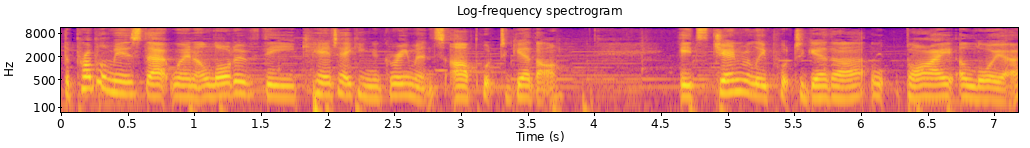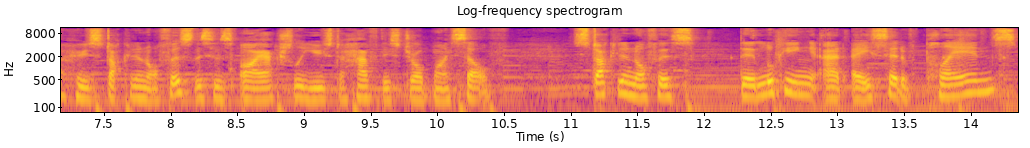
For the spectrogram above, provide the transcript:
The problem is that when a lot of the caretaking agreements are put together, it's generally put together by a lawyer who's stuck in an office. This is, I actually used to have this job myself. Stuck in an office, they're looking at a set of plans,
